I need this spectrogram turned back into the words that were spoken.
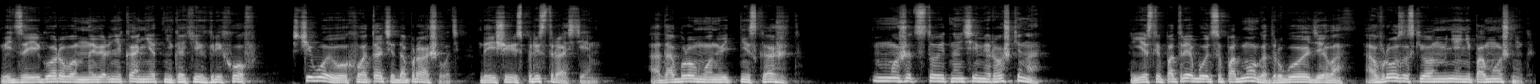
Ведь за Егоровым наверняка нет никаких грехов. С чего его хватать и допрашивать, да еще и с пристрастием? А добром он ведь не скажет. Может, стоит найти Мирошкина? Если потребуется подмога, другое дело. А в розыске он мне не помощник.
